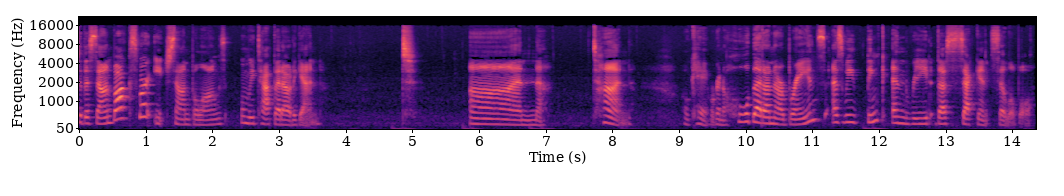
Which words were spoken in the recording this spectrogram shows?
to the sound box where each sound belongs when we tap it out again. T, on, ton. Okay, we're going to hold that on our brains as we think and read the second syllable.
